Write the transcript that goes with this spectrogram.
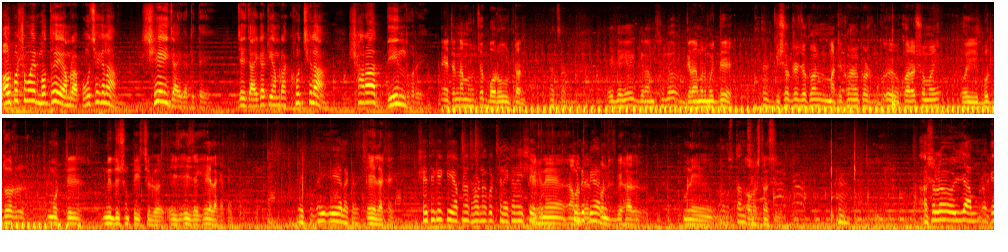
অল্প সময়ের মধ্যেই আমরা পৌঁছে গেলাম সেই জায়গাটিতে। যে জায়গাটি আমরা খুঁজছিলাম সারা দিন ধরে। এটার নাম হচ্ছে বড় উঠান। আচ্ছা। এই জায়গায় গ্রাম ছিল গ্রামের মধ্যে। কৃষকরা যখন মাটি খনন কর- করার সময় ওই বুদ্ধর মূর্তির নির্দেশন পেয়েছিল এই এই জায়গায় এই এলাকাতে এই- এলাকায়? এই এলাকায়। সেই থেকে কি আপনারা ধারণা করছেন এখানে সেই এখানে আমাদের বিহার? পণ্ডিত বিহার মানে অবস্থান ছিল। আসলে ওই যে আপনাকে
